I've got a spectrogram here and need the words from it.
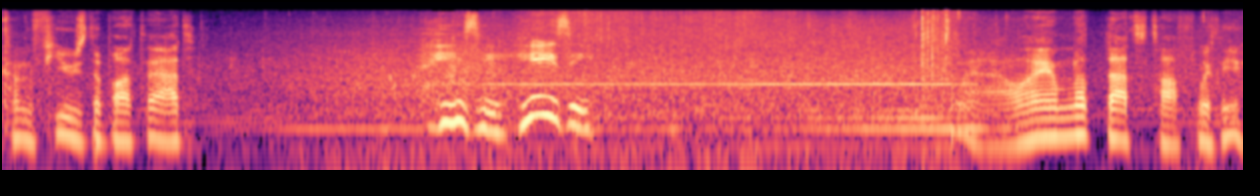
confused about that. Easy, easy. Well, I am not that tough with you.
